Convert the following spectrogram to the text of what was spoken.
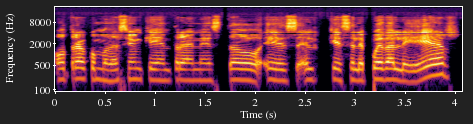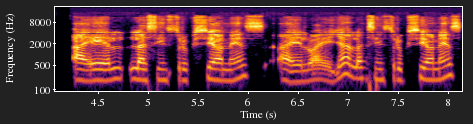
otra acomodación que entra en esto es el que se le pueda leer a él las instrucciones, a él o a ella, las instrucciones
